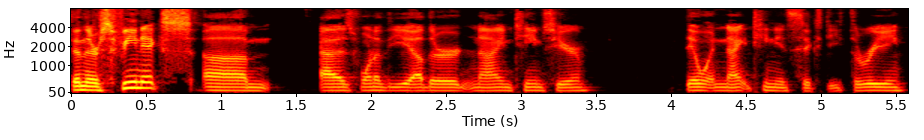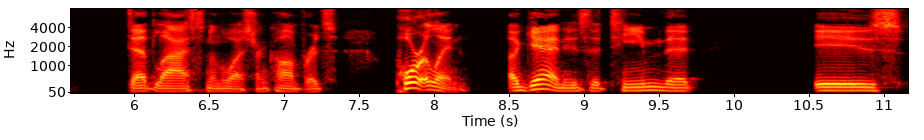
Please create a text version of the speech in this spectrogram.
Then there's Phoenix um, as one of the other nine teams here. They went 19 and 63, dead last in the Western Conference. Portland, again, is a team that is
